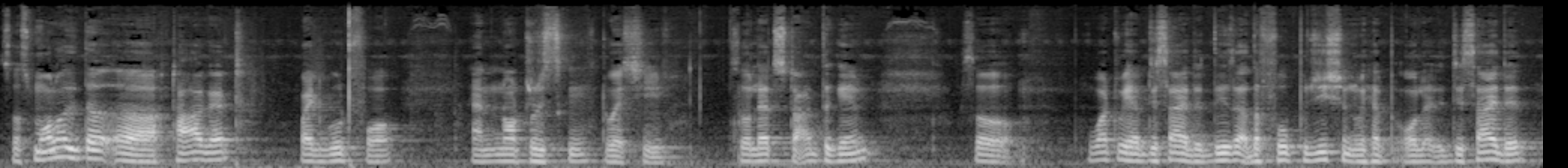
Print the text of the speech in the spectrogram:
so smaller is the uh, target quite good for and not risky to achieve. So let's start the game. So what we have decided these are the four position we have already decided.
